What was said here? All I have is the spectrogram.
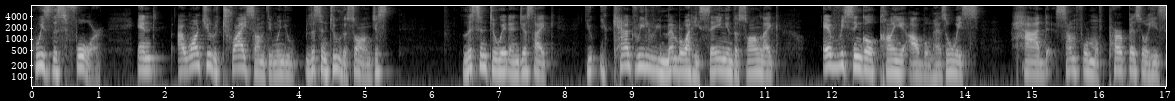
who is this for? And I want you to try something when you listen to the song. Just listen to it and just like you you can't really remember what he's saying in the song. Like every single Kanye album has always had some form of purpose or he's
